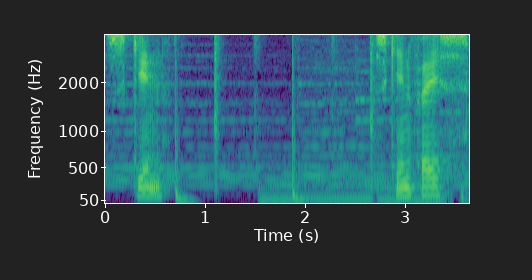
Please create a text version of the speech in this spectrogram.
Skin. Skin face.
